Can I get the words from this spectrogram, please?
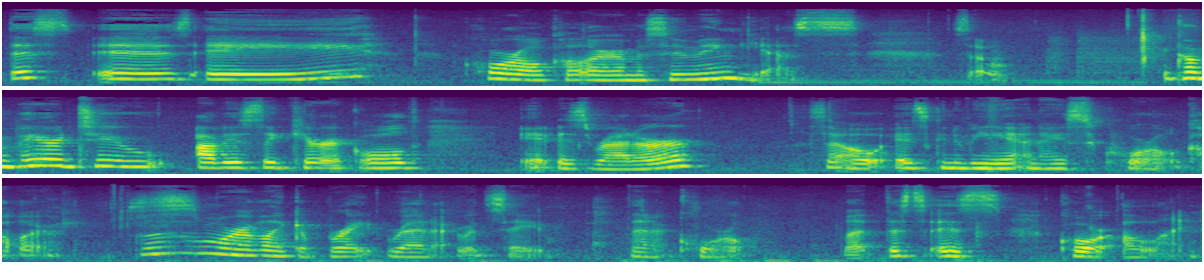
this is a coral color, I'm assuming. Yes. So compared to obviously Carrot Gold, it is redder. So it's going to be a nice coral color. So this is more of like a bright red, I would say, than a coral. But this is Coraline.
